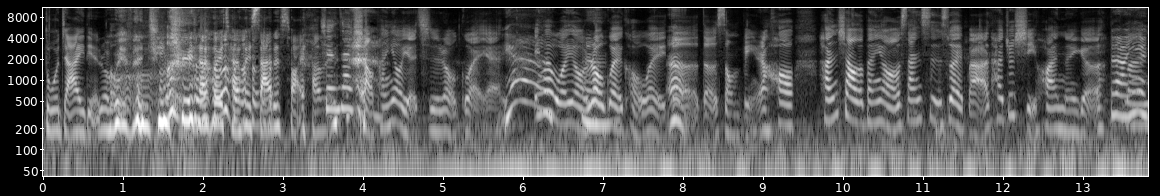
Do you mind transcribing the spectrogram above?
多加一点肉桂粉 进去，才会才会 satisfy 他们。现在小朋友也吃肉桂耶，因为我有肉桂口味的的松饼，然后很小的朋友三四岁吧，他就喜欢那个。对啊，因为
